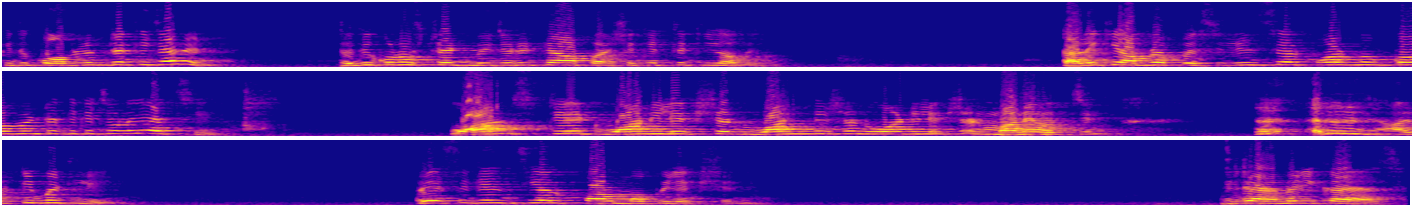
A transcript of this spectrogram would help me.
কিন্তু প্রবলেমটা কি জানেন? যদি কোনো স্টেট মেজরিটি না পায়, সেক্ষেত্রে কি হবে? তাহলে কি আমরা প্রেসিডেন্সিয়াল ফর্ম অফ গভর্নমেন্টের দিকে চলে যাচ্ছি? One state one election one nation one election মানে হচ্ছে ultimately presidential form of election যেটা আমেরিকায় আছে।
